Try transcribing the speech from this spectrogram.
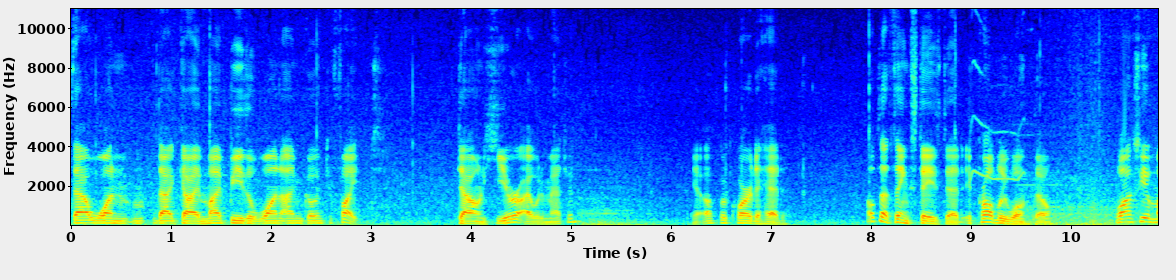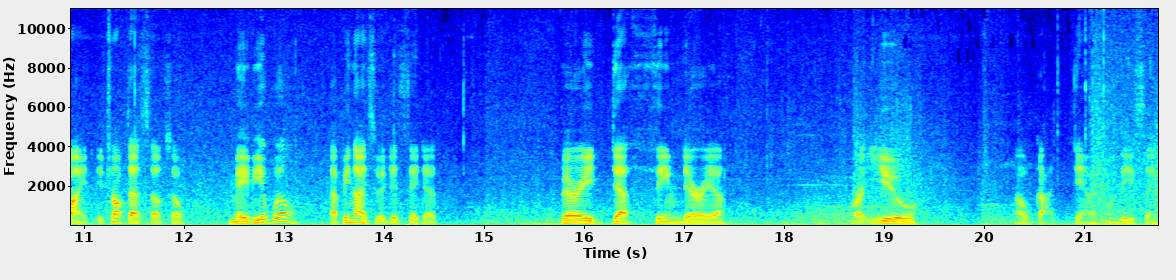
that one, that guy might be the one I'm going to fight. Down here, I would imagine. Yeah, up acquired ahead. Hope that thing stays dead. It probably won't, though. Well, actually, it might. It dropped that stuff, so maybe it will. That'd be nice if it did stay dead. Very death-themed area. Alright, you. Oh, god damn it, one of these things.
